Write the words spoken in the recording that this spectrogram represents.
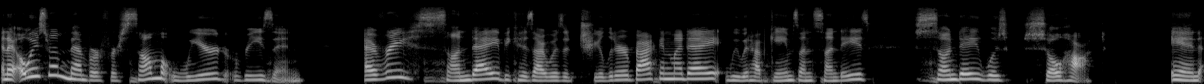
And I always remember for some weird reason, every Sunday, because I was a cheerleader back in my day, we would have games on Sundays. Sunday was so hot. And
